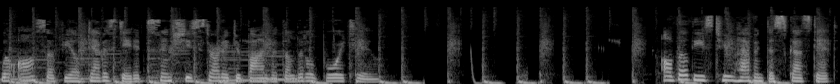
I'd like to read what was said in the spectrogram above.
will also feel devastated since she started to bond with the little boy too. Although these two haven't discussed it,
